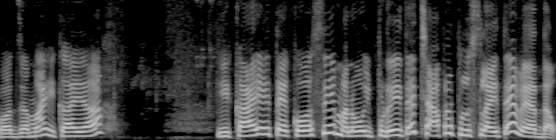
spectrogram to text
కోద్దామా ఈ కాయ ఈ కాయ అయితే కోసి మనం ఇప్పుడైతే చేపల పులుసులో అయితే వేద్దాం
